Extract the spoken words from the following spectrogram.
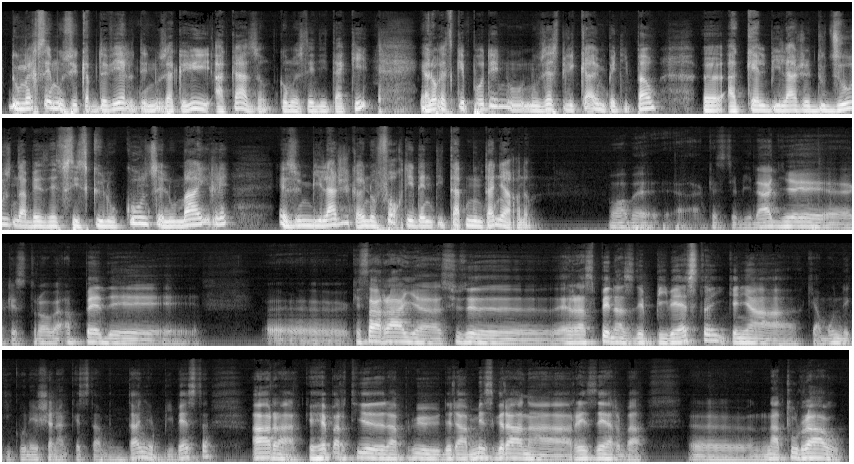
Donc merci Monsieur Capdevielle de nous accueillir à casa, comme c'est dit ici. Et alors est-ce que vous pouvez nous, nous expliquer un petit peu euh, à quel village d'Uzuz n'avez siscu l'Ucun, c'est est un village qui a une forte identité montagnarde? Oh, questo villaggio eh, che si trova a piedi Eh, che sarà su era spenas de Pivest, che ha che ha monde che conoscono questa montagna Pivest, ara che è partita della più della més grana riserva eh, naturale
